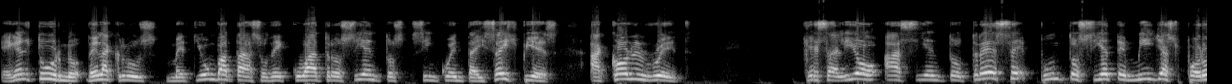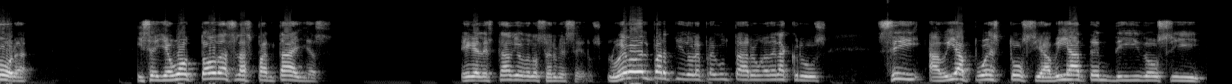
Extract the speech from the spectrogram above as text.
En el turno de la Cruz metió un batazo de 456 pies a Colin Reed, que salió a 113.7 millas por hora y se llevó todas las pantallas en el estadio de los cerveceros. Luego del partido le preguntaron a De la Cruz si había puesto, si había atendido, si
